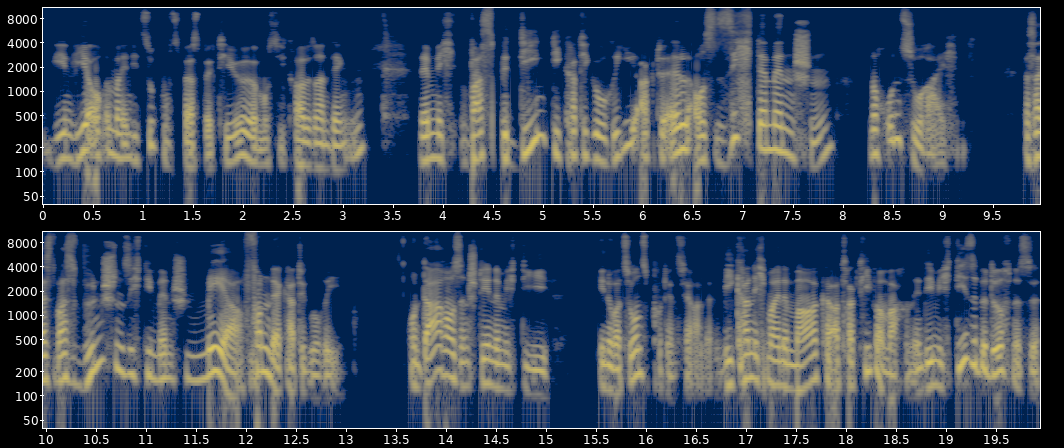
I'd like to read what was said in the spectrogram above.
gehen wir auch immer in die Zukunftsperspektive, da musste ich gerade dran denken, nämlich was bedient die Kategorie aktuell aus Sicht der Menschen noch unzureichend? Das heißt, was wünschen sich die Menschen mehr von der Kategorie? Und daraus entstehen nämlich die Innovationspotenziale? Wie kann ich meine Marke attraktiver machen, indem ich diese Bedürfnisse,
